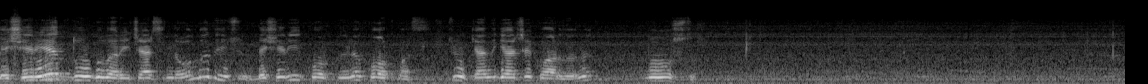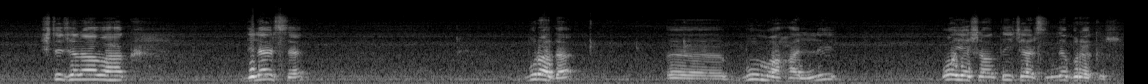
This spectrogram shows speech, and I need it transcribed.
beşeriyet duyguları içerisinde olmadığı için beşeri korkuyla korkmaz. Çünkü kendi gerçek varlığını bulmuştur. İşte Cenab-ı Hak dilerse burada e, bu mahalli o yaşantı içerisinde bırakır.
